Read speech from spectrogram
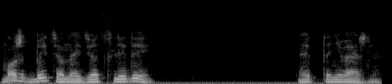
Может быть, он найдет следы. Это не важно.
